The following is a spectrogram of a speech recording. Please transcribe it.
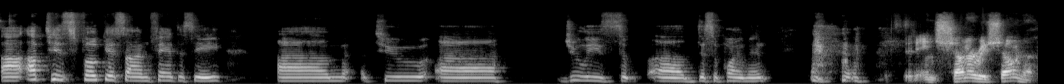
uh, upped his focus on fantasy um, to uh, Julie's uh, disappointment. In Shana Rishona.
